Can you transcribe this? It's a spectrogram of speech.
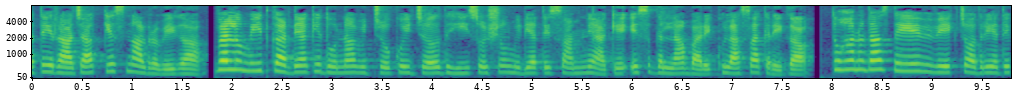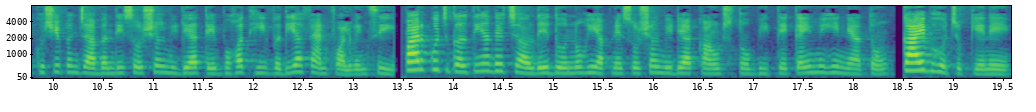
ਅਤੇ ਰਾਜਾ ਕਿਸ ਨਾਲ ਰਹੇਗਾ ਵੈਲ ਉਮੀਦ ਕਰਦੇ ਹਾਂ ਕਿ ਦੋਨਾਂ ਵਿੱਚੋਂ ਕੋਈ ਜਲਦ ਹੀ ਸੋਸ਼ਲ ਮੀਡੀਆ ਤੇ ਸਾਹਮਣੇ ਆ ਕੇ ਇਸ ਗੱਲਾਂ ਬਾਰੇ ਖੁਲਾਸਾ ਕਰੇਗਾ। ਤੁਹਾਨੂੰ ਦੱਸ ਦਈਏ, ਵਿਵੇਕ ਚੌਧਰੀ ਅਤੇ ਖੁਸ਼ੀ ਪੰਜਾਬਨ ਦੀ ਸੋਸ਼ਲ ਮੀਡੀਆ ਤੇ ਬਹੁਤ ਹੀ ਵਧੀਆ ਫੈਨ ਫਾਲੋਇੰਗ ਸੀ। ਪਰ ਕੁਝ ਗਲਤੀਆਂ ਦੇ ਚੱਲਦੇ ਦੋਨੋਂ ਹੀ ਆਪਣੇ ਸੋਸ਼ਲ ਮੀਡੀਆ ਅਕਾਊਂਟਸ ਤੋਂ ਬੀਤੇ ਕਈ ਮਹੀਨਿਆਂ ਤੋਂ ਗਾਇਬ ਹੋ ਚੁੱਕੇ ਨੇ।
